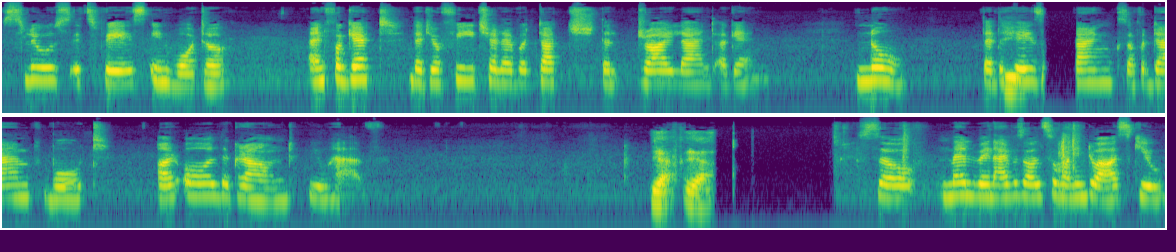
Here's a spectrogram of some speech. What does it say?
sluice its face in water, and forget that your feet shall ever touch the dry land again. Know that the Hmm. hazy banks of a damp boat are all the ground you have. Yeah, yeah. So, Melvyn, I was also wanting to ask you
